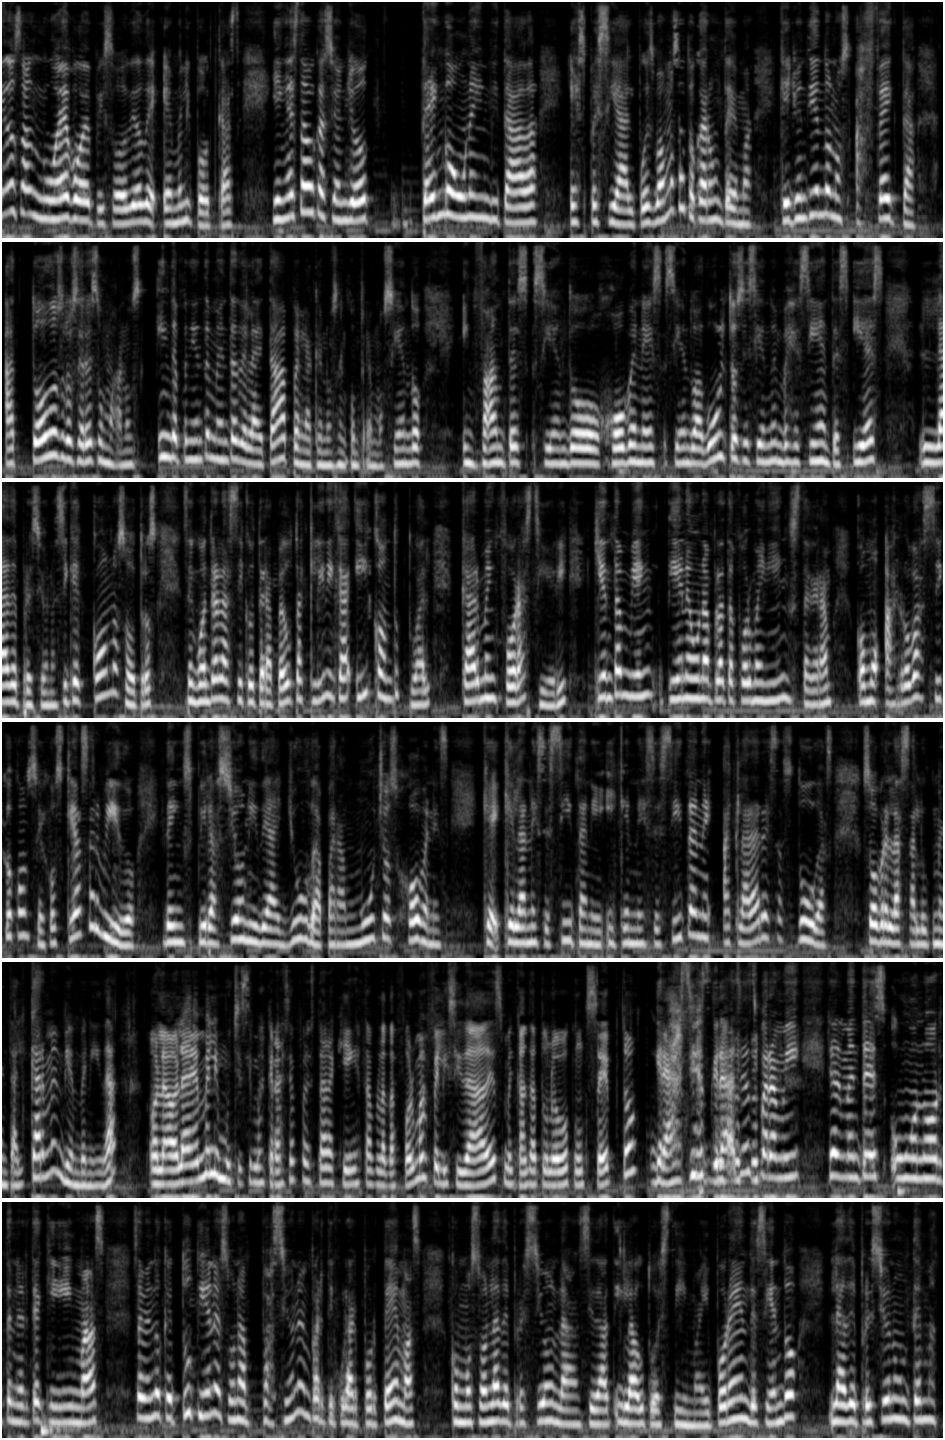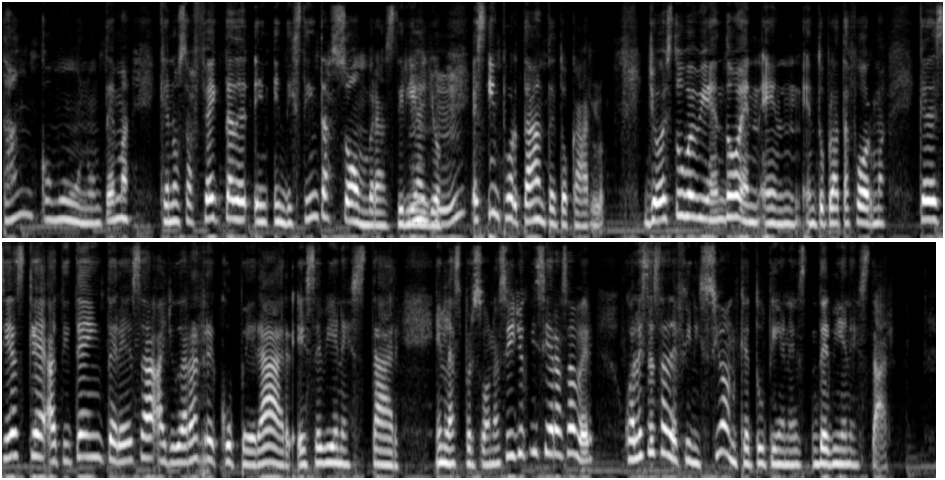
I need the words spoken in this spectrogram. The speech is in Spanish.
bienvenidos a un nuevo episodio de Emily Podcast. Y en esta ocasión yo tengo una invitada especial, pues vamos a tocar un tema que yo entiendo nos afecta a todos los seres humanos, independientemente de la etapa en la que nos encontremos, siendo infantes, siendo jóvenes, siendo adultos y siendo envejecientes, y es la depresión. Así que con nosotros se encuentra la psicoterapeuta clínica y conductual Carmen Forastieri, quien también tiene una plataforma en Instagram como arroba psicoconsejos que ha servido de inspiración y de ayuda para muchos jóvenes que, que la necesitan y, que necesitan aclarar esas dudas sobre la salud mental. Carmen, bienvenida. Hola, hola Emily, muchísimas gracias por estar aquí en esta plataforma. Felicidades, me encanta tu nuevo concepto. Gracias, gracias. Para mí realmente es un honor tenerte aquí y más sabiendo que tú tienes una pasión en particular por temas como son la depresión, la ansiedad y la autoestima. Y por ende, siendo la depresión un tema tan común, un tema que nos afecta en, distintas sombras, diría yo, es importante tocarlo. Yo estuve viendo en en, tu plataforma que decías que a ti te interesa ayudar a recuperar ese bienestar en las personas. Y yo quisiera saber cuál es esa definición que tú tienes de bienestar.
